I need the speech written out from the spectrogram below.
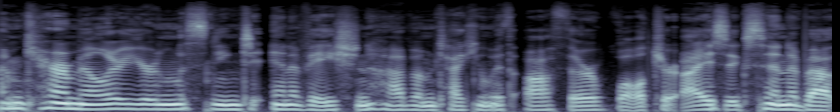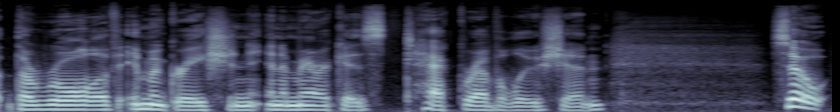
I'm Kara Miller. You're listening to Innovation Hub. I'm talking with author Walter Isaacson about the role of immigration in America's tech revolution. So,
